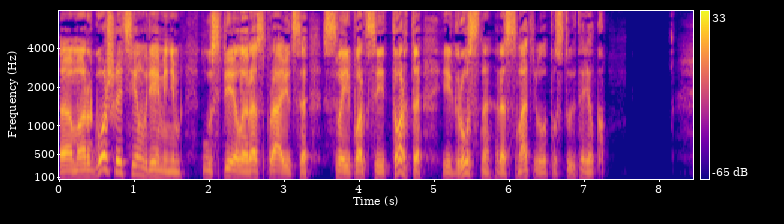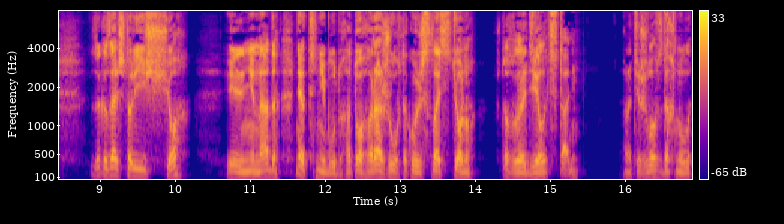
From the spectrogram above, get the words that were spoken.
А Маргоша тем временем успела расправиться с своей порцией торта и грустно рассматривала пустую тарелку. Заказать, что ли, еще? Или не надо? Нет, не буду, а то рожу такую же сластену. Что тогда делать станем? Она тяжело вздохнула.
